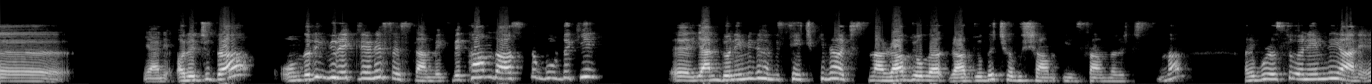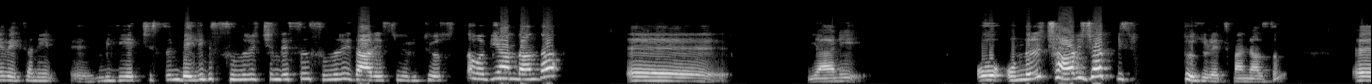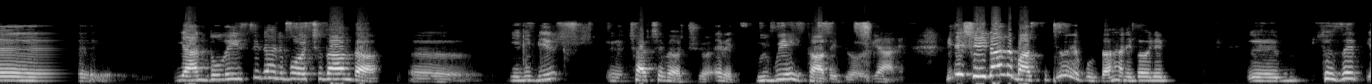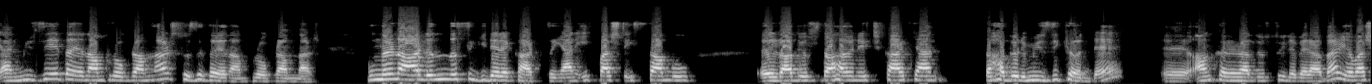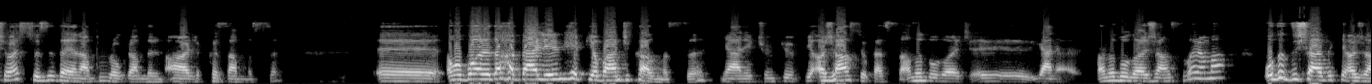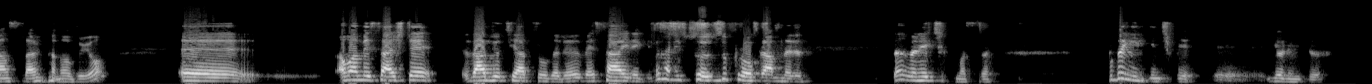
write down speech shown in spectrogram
yani aracı da onların yüreklerine seslenmek ve tam da aslında buradaki e, yani dönemin hani seçkini açısından radyola, radyoda çalışan insanlar açısından hani burası önemli yani evet hani e, milliyetçisin belli bir sınır içindesin sınır idaresi yürütüyorsun ama bir yandan da e, yani o onları çağıracak bir söz üretmen lazım. E, yani dolayısıyla hani bu açıdan da e, yeni bir e, çerçeve açıyor. Evet, duyguya hitap ediyor yani. Bir de şeyden de bahsediyor ya burada hani böyle e, söze yani müziğe dayanan programlar, söze dayanan programlar. Bunların ağırlığını nasıl giderek arttı? Yani ilk başta İstanbul e, radyosu daha öne çıkarken daha böyle müzik önde. E, Ankara radyosu ile beraber yavaş yavaş söze dayanan programların ağırlık kazanması. Ee, ama bu arada haberlerin hep yabancı kalması. Yani çünkü bir ajans yok aslında. Anadolu e, yani Anadolu ajansı var ama o da dışarıdaki ajanslardan alıyor. Ee, ama mesela işte radyo tiyatroları vesaire gibi hani sözlü programların da öne çıkması. Bu da ilginç bir e, yönüydü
